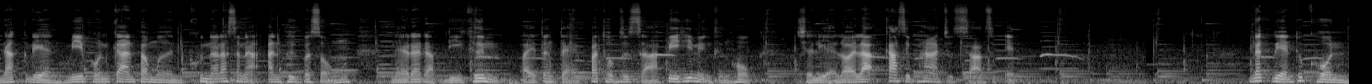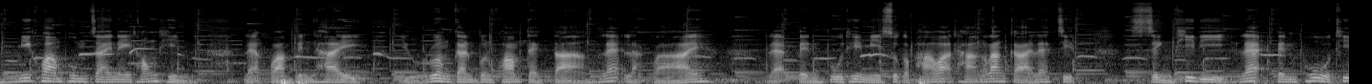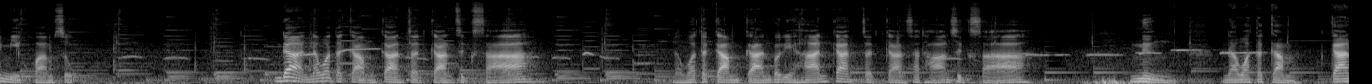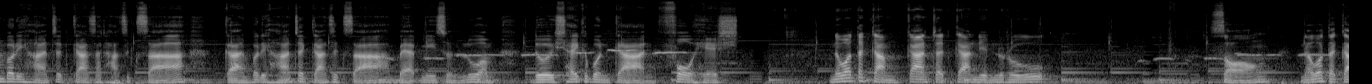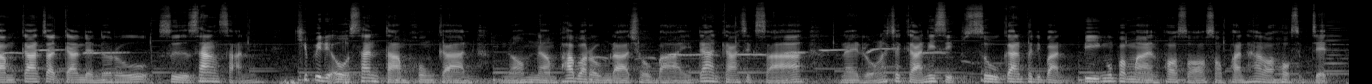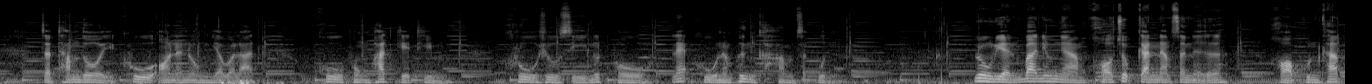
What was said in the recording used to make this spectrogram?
นักเรียนมีผลการประเมินคุณลักษณะอันพึงประสงค์ ในระดับดีขึ้นไปตั้งแต่ประถมศึกษาปีที่1ถึง6เฉลี่ยร้อยละ 95.31นักเรียนทุกคนมีความภูมิใจในท้องถิ่น และความเป็นไทย อยู่ร่วมกันบนความแตกต่างและหลากหลาย และเป็นผู้ที่มีสุขภาวะทางร่างกายและจิต สิ่งที่ดีและเป็นผู้ที่มีความสุข ด้านนวัตกรรมการจัดการศึกษา นวัตกรรมการบริหารการจัดการสถานศึกษา 1. นวัตกรรม การบริหารจัดการสถานศึกษา การบริหารจัดการศึกษาแบบมีส่วนร่วม โดยใช้กระบวนการ 4H นวัตกรรมการจัดการเรียนรู้ 2. นวัตกรรมการจัดการเรียนรู้ สื่อสร้างสรรค์ คลิปวิดีโอสั้นตามโครงการ น้อมนำพระบรมราโชบาย ด้านการศึกษา ในหลวงรัชกาลที่ 10 สู่การปฏิบัติ ปีงบประมาณ พศ 2567 จัดทำโดยครูออนอนงเยาวรัตน์ครูพงพัฒน์เกตทิม ครูชูศรีนุชโพ และครูน้ำพึ่งคำสกุล โรงเรียนบ้านนิ้วงามขอจบการนำเสนอ ขอบคุณครับ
